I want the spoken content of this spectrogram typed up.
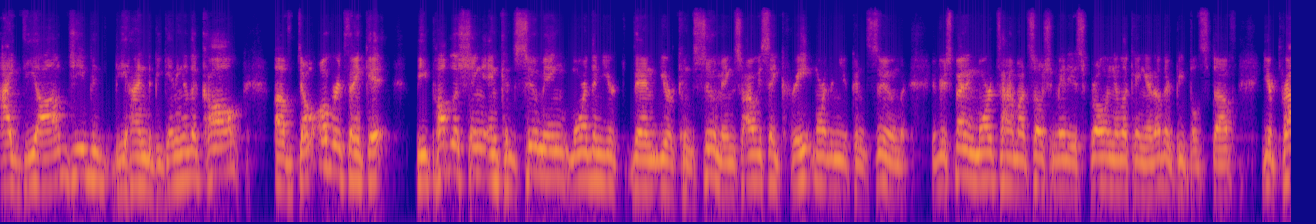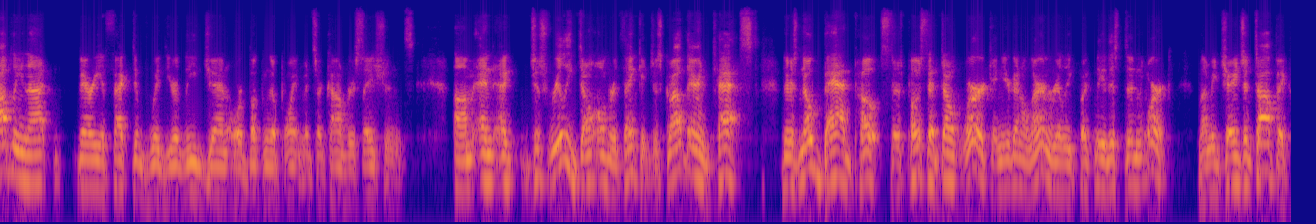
ideology behind the beginning of the call of don't overthink it be publishing and consuming more than you're than you're consuming. So I always say create more than you consume. If you're spending more time on social media scrolling and looking at other people's stuff, you're probably not very effective with your lead gen or booking appointments or conversations. Um, and uh, just really don't overthink it. Just go out there and test. There's no bad posts. There's posts that don't work, and you're going to learn really quickly this didn't work. Let me change the topic.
